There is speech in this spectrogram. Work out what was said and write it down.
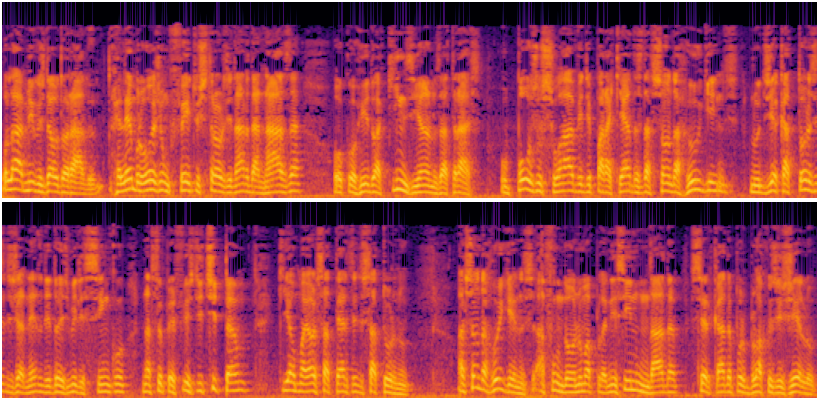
Olá, amigos da Eldorado. Relembro hoje um feito extraordinário da NASA ocorrido há 15 anos atrás. O pouso suave de paraquedas da sonda Huygens no dia 14 de janeiro de 2005 na superfície de Titã, que é o maior satélite de Saturno. A sonda Huygens afundou numa planície inundada, cercada por blocos de gelo.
